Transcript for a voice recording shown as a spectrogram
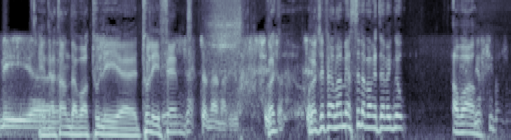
mais euh, et d'attendre d'avoir tous les euh, tous les faits. Exactement, Mario. Roger, Roger Ferland, merci d'avoir été avec nous. Au revoir. Merci, bonne journée.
